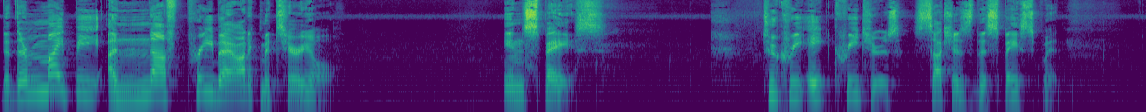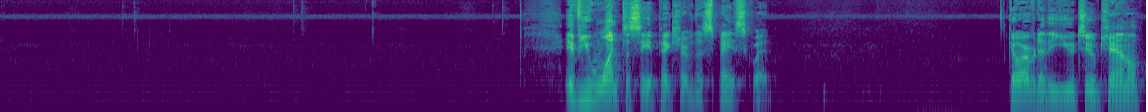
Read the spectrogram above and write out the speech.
that there might be enough prebiotic material in space to create creatures such as this space squid. if you want to see a picture of this space squid, go over to the YouTube channel,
